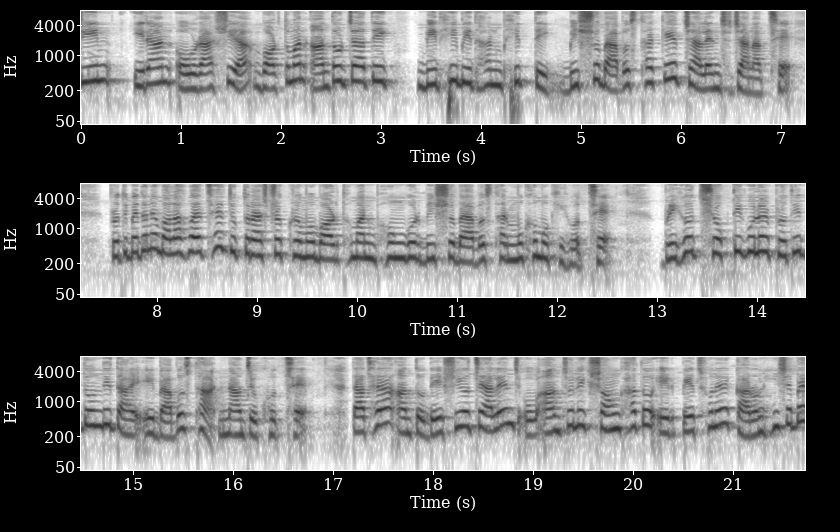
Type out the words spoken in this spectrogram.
চীন, ইরান ও রাশিয়া বর্তমান আন্তর্জাতিক বিধিবিধান ভিত্তিক বিশ্ব ব্যবস্থাকে চ্যালেঞ্জ জানাচ্ছে। প্রতিবেদনে বলা হয়েছে, যুক্তরাষ্ট্র ক্রমবর্ধমান ভঙ্গুর বিশ্ব ব্যবস্থার মুখোমুখি হচ্ছে। বৃহৎ শক্তিগুলোর প্রতিদ্বন্দ্বিতায় এই ব্যবস্থা নাজুক হচ্ছে। তাছাড়া আন্তর্দেশীয় চ্যালেঞ্জ ও আঞ্চলিক সংঘাত এর পেছনের কারণ হিসেবে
